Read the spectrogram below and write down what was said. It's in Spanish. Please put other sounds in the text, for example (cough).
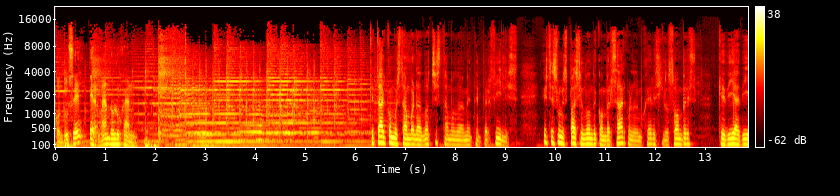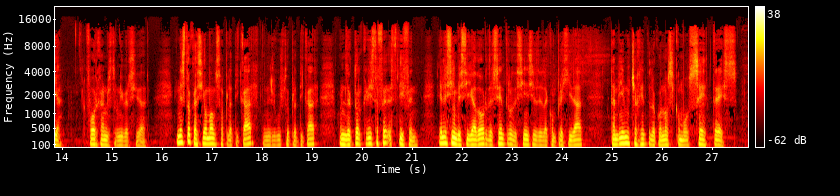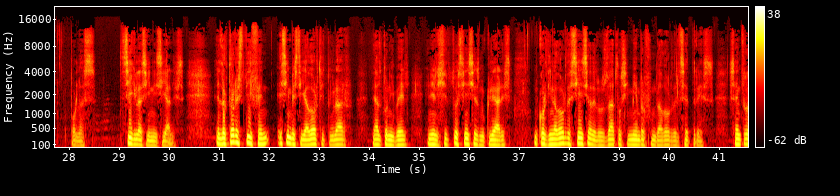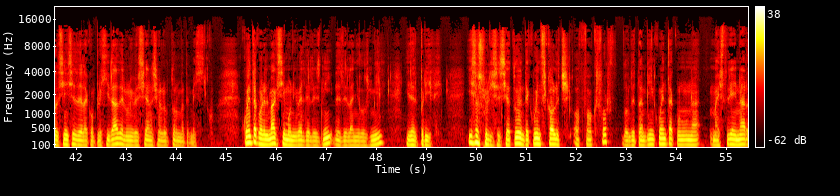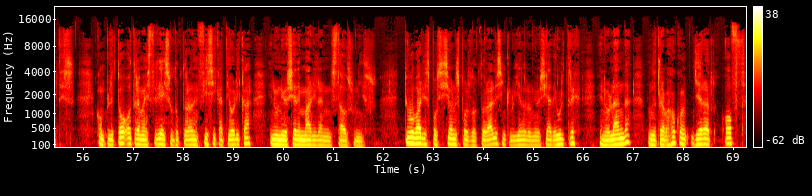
Conduce Hernando Luján. ¿Qué tal? ¿Cómo están? Buenas noches. Estamos nuevamente en Perfiles. Este es un espacio en donde conversar con las mujeres y los hombres que día a día forjan nuestra universidad. En esta ocasión vamos a platicar, tener el gusto de platicar, con el doctor Christopher Stephen. Él es investigador del Centro de Ciencias de la Complejidad. También mucha gente lo conoce como C3, por las siglas iniciales. El doctor Stephen es investigador titular de alto nivel en el Instituto de Ciencias Nucleares, coordinador de Ciencia de los Datos y miembro fundador del C3, Centro de Ciencias de la Complejidad de la Universidad Nacional Autónoma de México. Cuenta con el máximo nivel del SNI desde el año 2000 y del PRIDE. Hizo su licenciatura en The Queen's College of Oxford, donde también cuenta con una maestría en artes. Completó otra maestría y su doctorado en física teórica en la Universidad de Maryland en Estados Unidos. Tuvo varias posiciones postdoctorales, incluyendo la Universidad de Utrecht en Holanda, donde trabajó con Gerard Oft,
